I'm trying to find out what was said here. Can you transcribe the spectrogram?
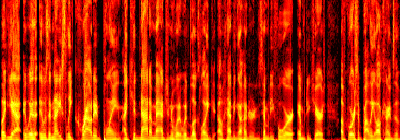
But yeah, it was it was a nicely crowded plane. I could not imagine what it would look like of having 174 empty chairs. Of course, probably all kinds of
